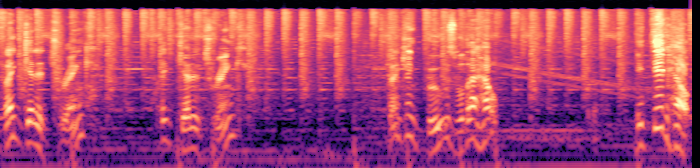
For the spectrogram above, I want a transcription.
Did I get a drink? Did I get a drink? Can I drink booze? Will that help? It did help.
